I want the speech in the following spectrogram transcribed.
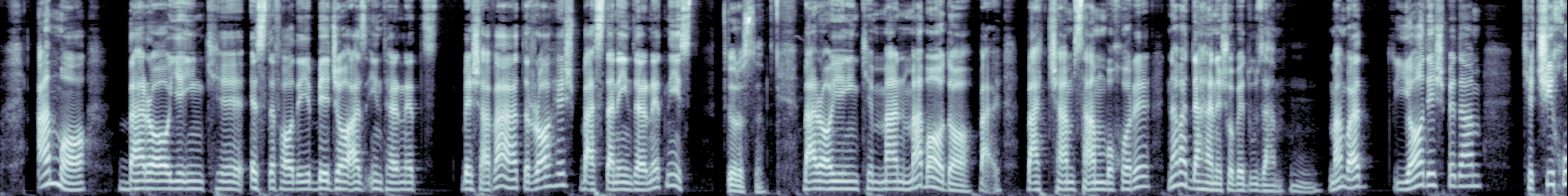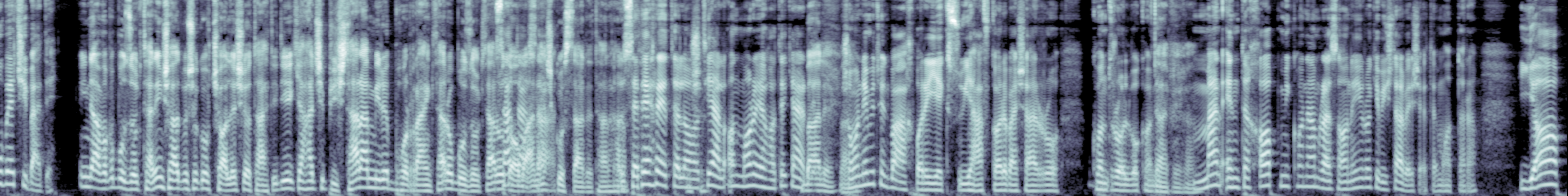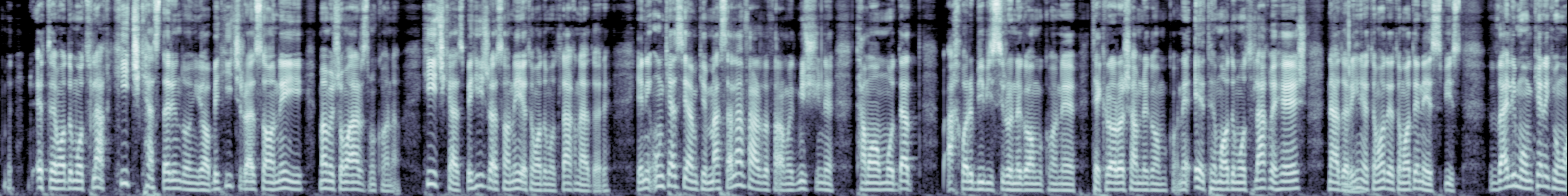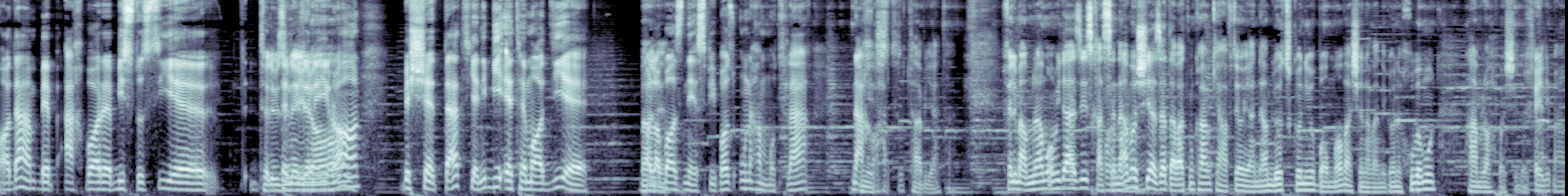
اما برای اینکه استفاده بجا از اینترنت بشود راهش بستن اینترنت نیست. درسته. برای اینکه من مبادا ب- بچم سم بخوره نباید دهنشو بدوزم. من باید یادش بدم که چی خوبه چی بده. این در واقع بزرگترین شاید بشه گفت چالش یا تهدیدیه که هرچی پیشتر هم میره پررنگتر و بزرگتر و داوانش. گسترده تر هست. سپهر اطلاعاتی الان ما رو احاطه کرده. بله، بله. شما نمی‌تونید با اخبار یک سوی افکار بشر رو کنترل بکنید دقیقا. من انتخاب می‌کنم رسانه ای رو که بیشتر بهش اعتماد دارم. یا اعتماد مطلق هیچ کس در این دنیا به هیچ رسانه ای من به شما عرض می‌کنم. هیچ کس به هیچ رسانه ای اعتماد مطلق نداره. یعنی اون کسی هم که مثلا فرض بفرمایید میشینه تمام مدت اخبار بی بی سی رو نگاه می‌کنه تکراراش هم نگاه می‌کنه اعتماد مطلق بهش نداره. این اعتماد اعتماد نسبی است. ولی ممکنه که اون آدم به اخبار 23 تلویزیون ایران, ایران به شدت یعنی بی اعتمادی حالا باز نسبی باز اون هم مطلق نخواهد بود. طبیعتا. خیلی ممنونم. امید عزیز خسته نباشی. ازت دعوت می‌کنم که هفته آینده هم لطف کنی و با ما و شنوندگان خوبمون همراه باشید خیلی ممنون.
